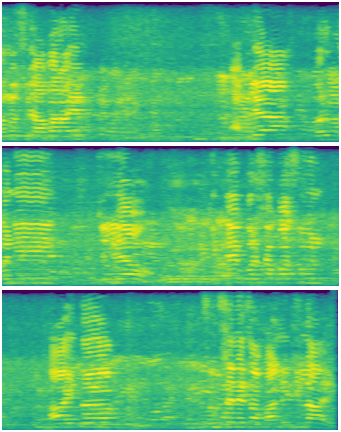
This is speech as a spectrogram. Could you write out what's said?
मनस्वी आभार आहे. आपल्या परभणी जिल्ह्यावर कित्येक वर्षापासून हा इथं शिवसेनेचा बालेकिल्ला आहे.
